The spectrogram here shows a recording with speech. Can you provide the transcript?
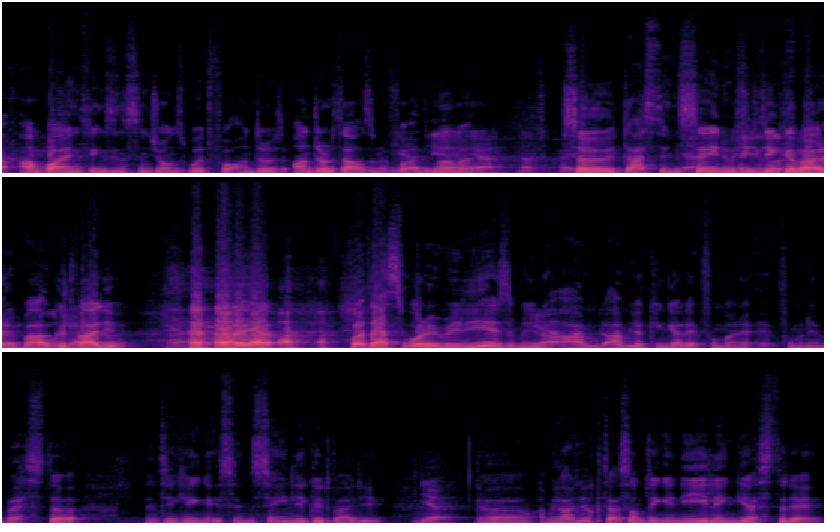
I, I'm buying things in St John's Wood for under under a thousand a foot yeah, at the yeah, moment. yeah that's crazy So that's insane if Pick you think about it about good Jacko. value. yeah. yeah. But that's what it really is. I mean, Yeah. I'm I'm looking at it from an from an investor and thinking it's insanely good value. yeah Uh, I mean, I looked at something in Ealing yesterday.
